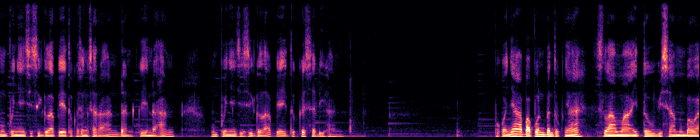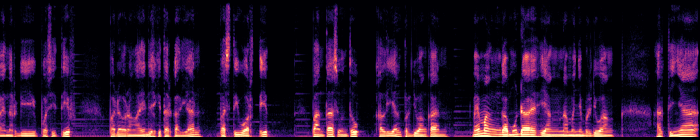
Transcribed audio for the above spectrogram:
mempunyai sisi gelap yaitu kesengsaraan dan keindahan mempunyai sisi gelap yaitu kesedihan. Pokoknya apa pun bentuknya, selama itu bisa membawa energi positif pada orang lain di sekitar kalian, pasti worth it. Pantas untuk kalian perjuangkan. Memang nggak mudah yang namanya berjuang. Artinya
